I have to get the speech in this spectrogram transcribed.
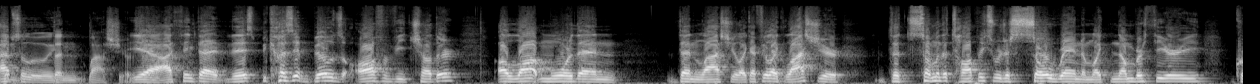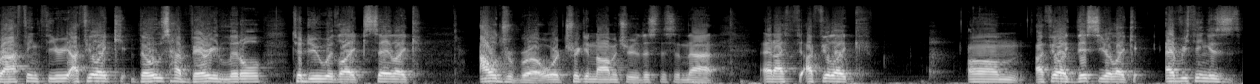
Absolutely. than last year. Yeah, I think that this because it builds off of each other a lot more than than last year. Like I feel like last year the some of the topics were just so random, like number theory, graphing theory. I feel like those have very little to do with like say like algebra or trigonometry, this this and that. And I th- I feel like um I feel like this year like everything is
